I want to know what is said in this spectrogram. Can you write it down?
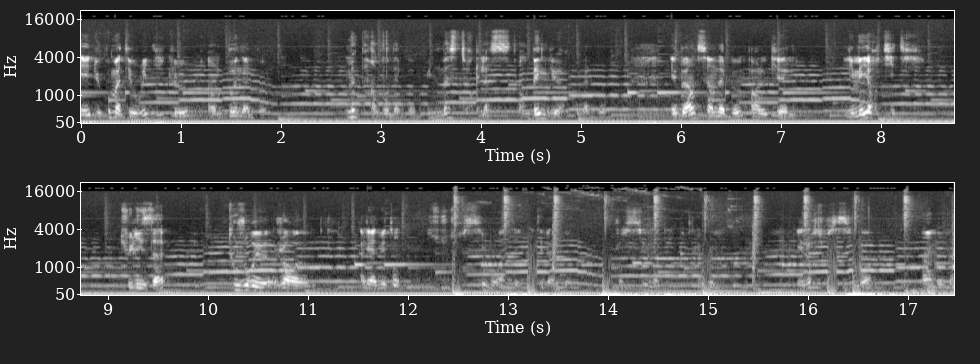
Et du coup, ma théorie dit que un bon album, même pas un bon album, une masterclass, un banger comme album, et ben c'est un album par lequel les meilleurs titres, tu les as toujours, eu, genre, euh, allez, admettons, sur 6 mois, t'as écouté l'album. Genre 6 mois, t'as écouté l'album. Et genre, sur ces 6 mois, à un moment,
